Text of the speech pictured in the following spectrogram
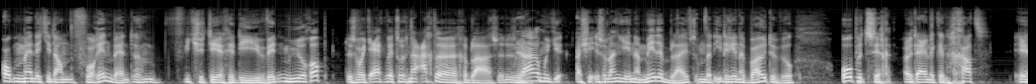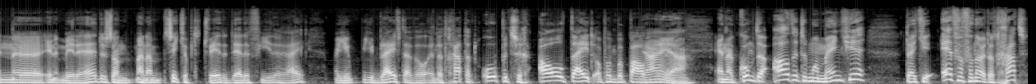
op het moment dat je dan voorin bent. Dan fiets je tegen die windmuur op. Dus word je eigenlijk weer terug naar achteren geblazen. Dus Ja. daarom moet je, als je, zolang je in het midden blijft. Omdat iedereen naar buiten wil. Opent zich uiteindelijk een gat in, eh, in het midden. Hè? Dus dan, maar dan zit je op de tweede, derde, vierde rij. Maar je, je blijft daar wel. En dat gaat, dat opent zich altijd op een bepaald Ja, moment. ja. En dan komt er altijd een momentje dat je even vanuit het gat,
